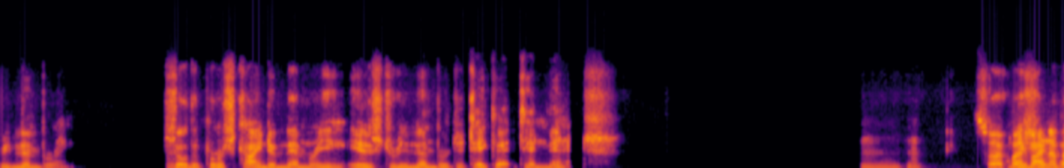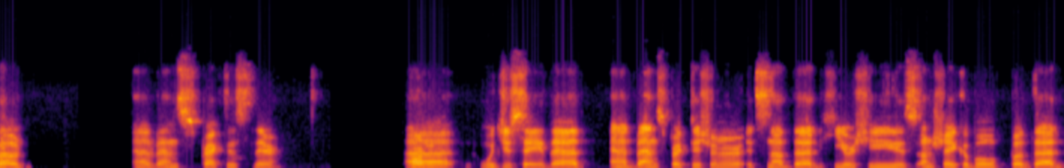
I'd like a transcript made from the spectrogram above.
Remembering. So the first kind of memory is to remember to take that 10 minutes. Mhm. So a question want- about an advanced practice there. Uh, would you say that an advanced practitioner, it's not that he or she is unshakable, but that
